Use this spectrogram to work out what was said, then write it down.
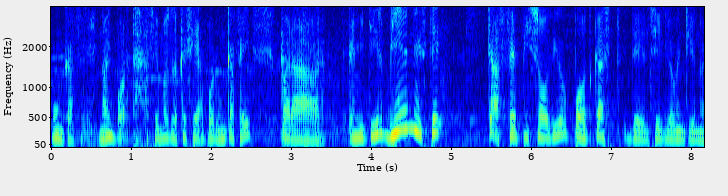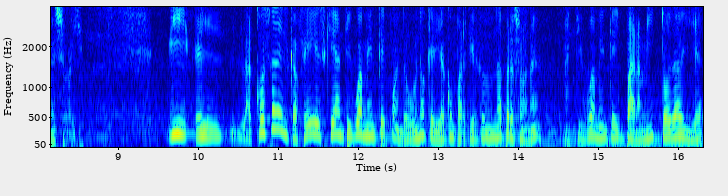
un café. No importa, hacemos lo que sea por un café para emitir bien este café episodio podcast del siglo XXI es hoy. Y la cosa del café es que antiguamente cuando uno quería compartir con una persona, antiguamente y para mí todavía,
